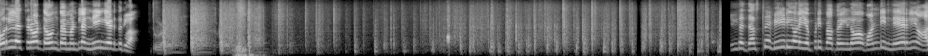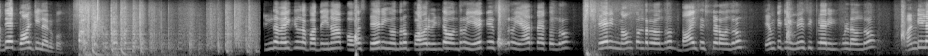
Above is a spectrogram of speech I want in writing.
ஒரு லட்ச ரூபா டவுன் பேமெண்ட்ல நீங்க எடுத்துக்கலாம். இந்த ஜஸ்ட் வீடியோல எப்படி பாக்குறீங்களோ வண்டி நேர்லயும் அதே குவாலிட்டியில இருக்கும். இந்த வெஹிக்கிள்ல பாத்தீங்கன்னா பவர் ஸ்டேரிங் வந்துடும் பவர் விண்டோ வந்துடும் ஏபிஎஸ் வந்துடும் ஏர் பேக் வந்துடும் ஸ்டேரிங் மவுண்ட் கண்ட்ரோல் வந்துடும் பாய் சிஸ்டோட வந்துடும் எம்பி மியூசிக் பிளேயர் இன்க்ளூட் வந்துடும் வண்டியில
